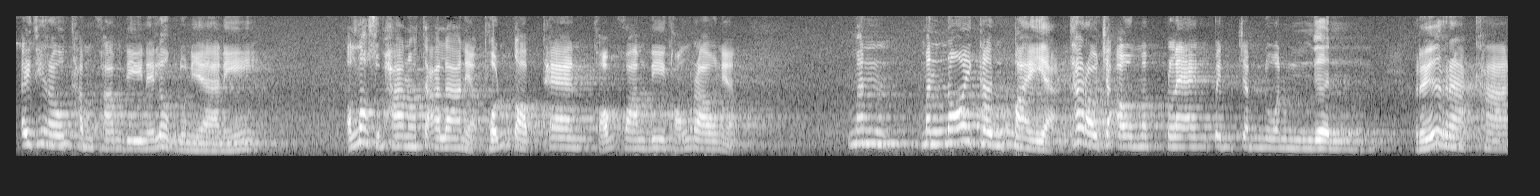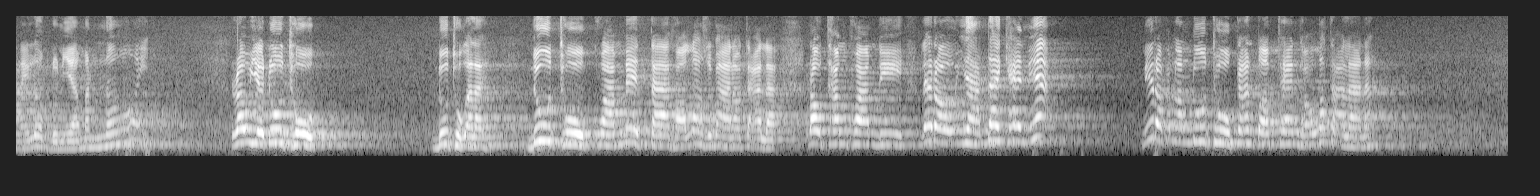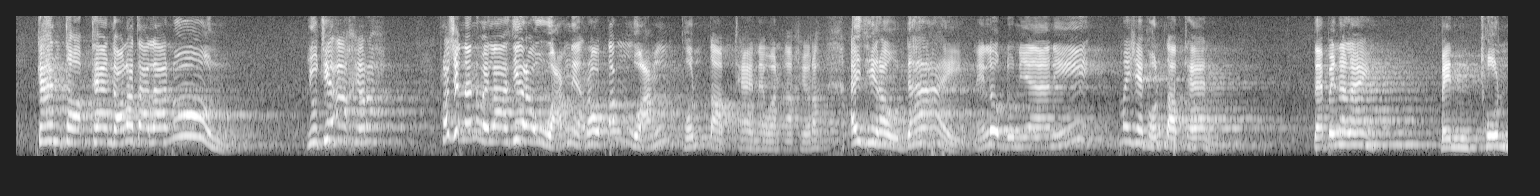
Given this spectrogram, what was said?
ไอ้ที่เราทำความดีในโลกดุนยานี้อัลลอฮฺสุบฮานาอัลตะอลาเนี่ยผลตอบแทนของความดีของเราเนี่ยมันมันน้อยเกินไปอะถ้าเราจะเอามาแปลงเป็นจำนวนเงิน หรือราคาในโลกดุนยามันน้อย เราอย่าดูถูก ดูถูกอะไร ดูถูกความเมตตาของอัลอสุบานาอัลตาลาเราทำความดีและเราอยากได้แค่เนี้ยนี่เรากำลังดูถูกการตอบแทนของอัลอฮฺตาลานะ การตอบแทนของอัลอฮฺตาลานู่น อยู่ที่อาคิราเพราะฉะนั้นเวลาที่เราหวังเนี่ยเราต้องหวังผลตอบแทนในวันอาคิราไอ้ที่เราได้ในโลกดุนยานี้ ไม่ใช่ผลตอบแทน แต่เป็นอะไรเป็นทุน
